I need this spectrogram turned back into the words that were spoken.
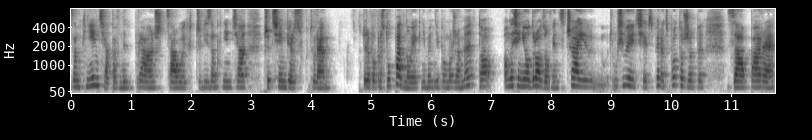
zamknięcia pewnych branż całych, czyli zamknięcia przedsiębiorstw, które które po prostu upadną, jak nie, nie pomożemy, to one się nie odrodzą, więc trzeba je, musimy je dzisiaj wspierać po to, żeby za parę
